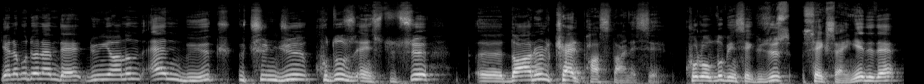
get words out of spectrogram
Gene bu dönemde dünyanın en büyük 3. Kuduz Enstitüsü e, Darül Kelp Hastanesi kuruldu 1887'de.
